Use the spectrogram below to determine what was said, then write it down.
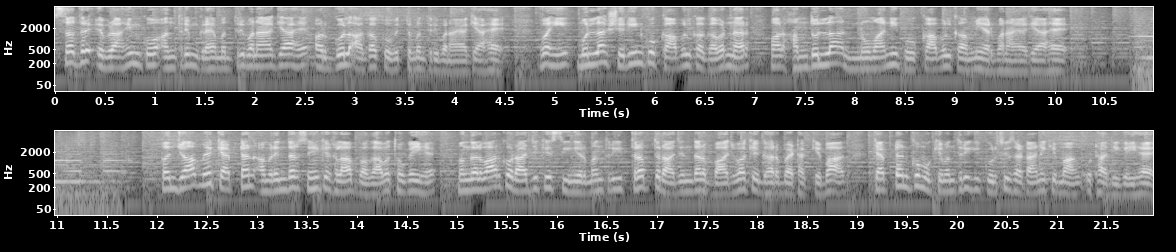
सदर इब्राहिम को अंतरिम गृह मंत्री बनाया गया है और गुल आगा को वित्त मंत्री बनाया गया है। वहीं मुल्ला शरीन को काबुल का गवर्नर और हमदुल्ला नोमानी को काबुल का मेयर बनाया गया है। पंजाब में कैप्टन अमरिंदर सिंह के खिलाफ बगावत हो गई है। मंगलवार को राज्य के सीनियर मंत्री तृप्त राजेंद्र बाजवा के घर बैठक के बाद कैप्टन को मुख्यमंत्री की कुर्सी से हटाने की मांग उठा दी गई है।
